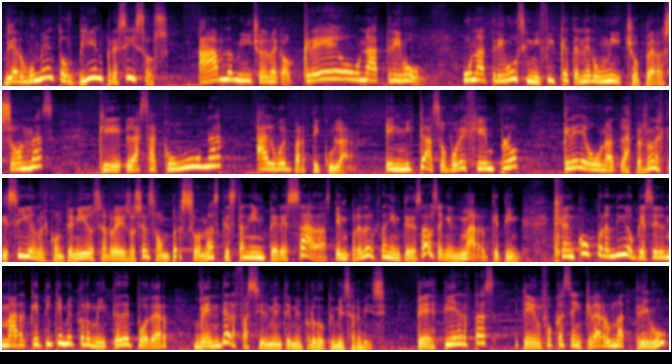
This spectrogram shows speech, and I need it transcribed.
de argumentos bien precisos. Hablo mi nicho de mercado, creo una tribu. Una tribu significa tener un nicho, personas que las acomuna algo en particular. En mi caso, por ejemplo, creo una, las personas que siguen mis contenidos en redes sociales son personas que están interesadas, emprendedores que están interesados en el marketing, que han comprendido que es el marketing que me permite de poder vender fácilmente mi producto y mi servicio. Te despiertas, te enfocas en crear una tribu.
